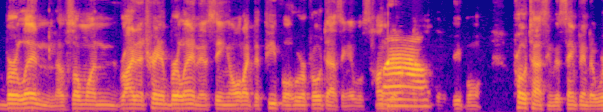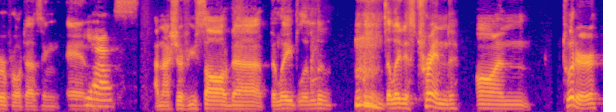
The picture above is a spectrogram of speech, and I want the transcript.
Berlin of someone riding a train in Berlin and seeing all like the people who were protesting. It was hundreds Wow. of people protesting the same thing that we're protesting. And Yes. I'm not sure if you saw the the late the latest trend on Twitter,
